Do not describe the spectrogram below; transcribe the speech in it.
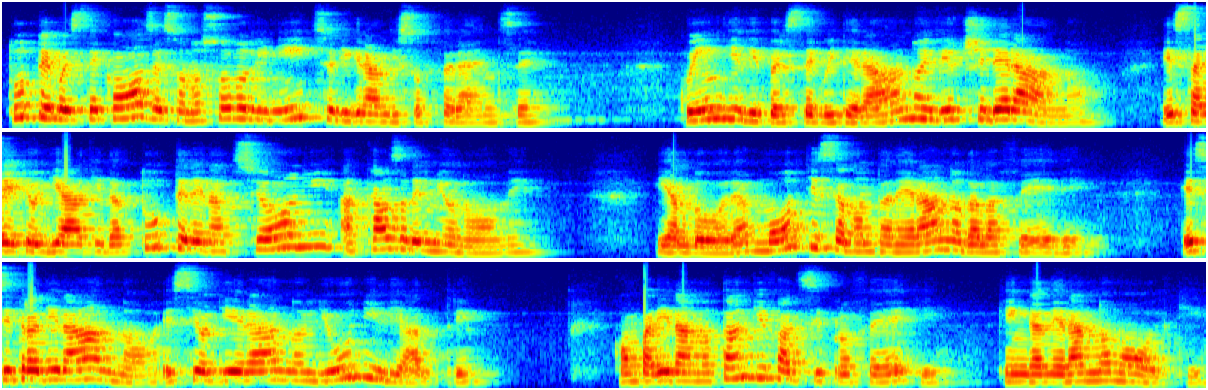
Tutte queste cose sono solo l'inizio di grandi sofferenze. Quindi vi perseguiteranno e vi uccideranno e sarete odiati da tutte le nazioni a causa del mio nome. E allora molti si allontaneranno dalla fede e si tradiranno e si odieranno gli uni gli altri. Compariranno tanti falsi profeti che inganneranno molti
